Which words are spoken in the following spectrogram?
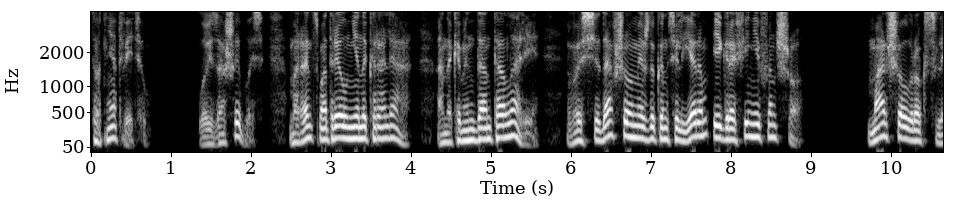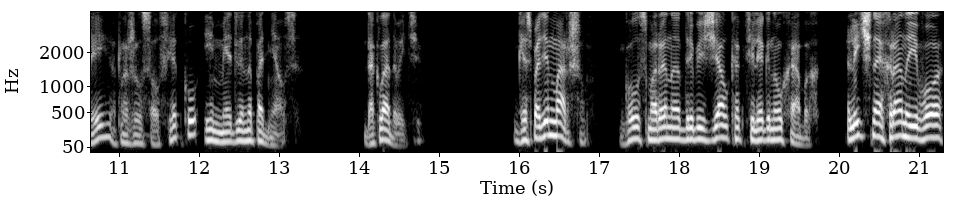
Тот не ответил. Луиза ошиблась. Морен смотрел не на короля, а на коменданта Аларии, восседавшего между консильером и графиней Фэншо. Маршал Рокслей отложил салфетку и медленно поднялся. «Докладывайте». «Господин маршал, Голос Морена дребезжал, как телега на ухабах. «Личная охрана его...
